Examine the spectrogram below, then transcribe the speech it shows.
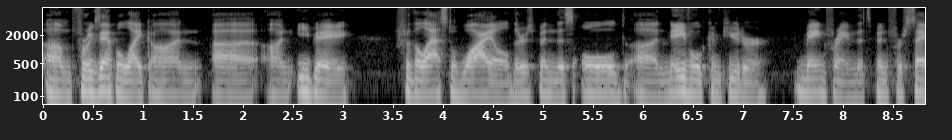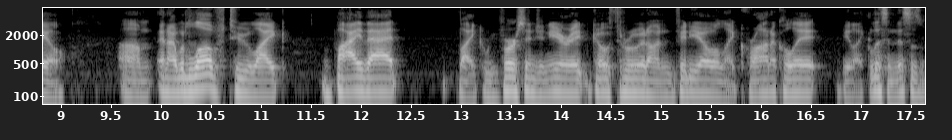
Um, for example, like on uh, on eBay, for the last while, there's been this old uh, naval computer mainframe that's been for sale, um, and I would love to like buy that like reverse engineer it, go through it on video and like chronicle it, be like, listen, this is,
